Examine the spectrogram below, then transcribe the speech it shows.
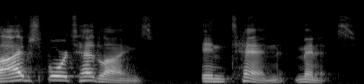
Five sports headlines in 10 minutes.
